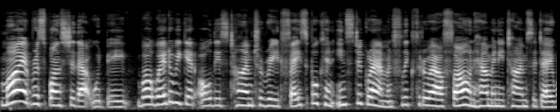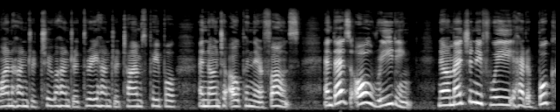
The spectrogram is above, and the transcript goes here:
my response to that would be well, where do we get all this time to read Facebook and Instagram and flick through our phone? How many times a day? 100, 200, 300 times people are known to open their phones. And that's all reading. Now imagine if we had a book,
